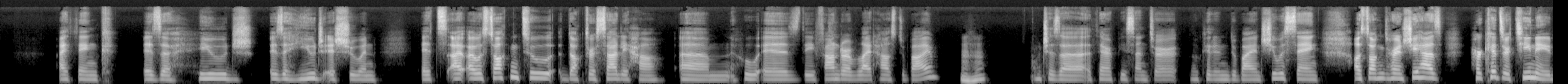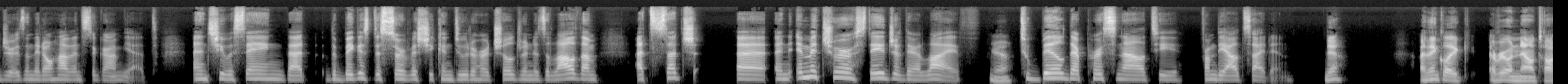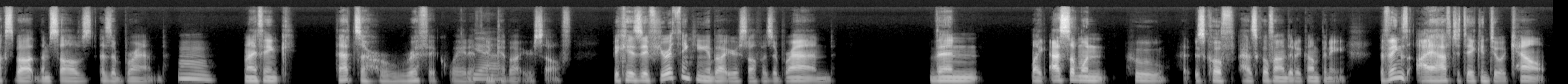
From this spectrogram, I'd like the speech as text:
I think is a huge is a huge issue. And it's I, I was talking to Dr. Saliha, um, who is the founder of Lighthouse Dubai. Mhm. Which is a, a therapy center located in Dubai. And she was saying, I was talking to her, and she has her kids are teenagers and they don't have Instagram yet. And she was saying that the biggest disservice she can do to her children is allow them at such a, an immature stage of their life Yeah. to build their personality from the outside in. Yeah. I think like everyone now talks about themselves as a brand. Mm, And I think that's a horrific way to think about yourself. Because if you're thinking about yourself as a brand, then like as someone who is co has co-founded a company, the things I have to take into account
